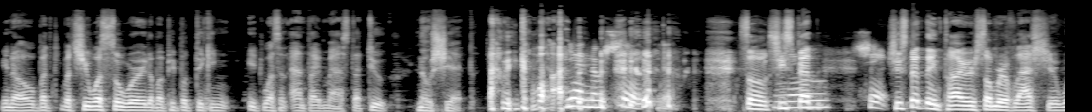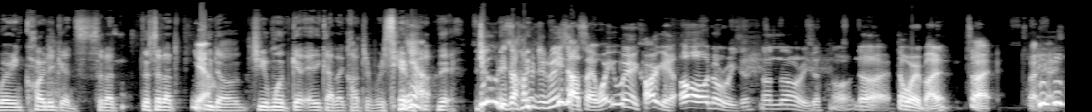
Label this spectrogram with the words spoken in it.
you know but but she was so worried about people thinking it was an anti-mask tattoo no shit I mean come on yeah, no shit. Yeah. so she no spent shit. she spent the entire summer of last year wearing cardigans so that so that Yeah. you know she won't get any kind of controversy Yeah. around it Dude, it's 100 degrees outside. Why are you wearing a cardigan? Oh, no reason. No, no reason. No, no, don't worry about it. It's all right. It's all right.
